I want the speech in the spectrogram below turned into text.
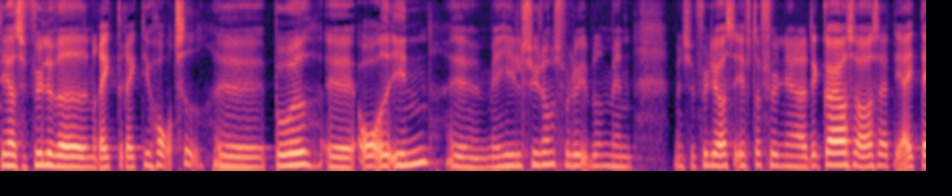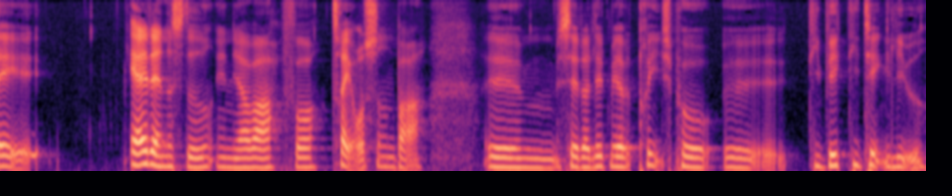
det har selvfølgelig været en rigtig, rigtig hård tid. Mm. Øh, både øh, året inden øh, med hele sygdomsforløbet, men, men selvfølgelig også efterfølgende. Og det gør så også, at jeg i dag er et andet sted, end jeg var for tre år siden bare. Øh, sætter lidt mere pris på øh, de vigtige ting i livet.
